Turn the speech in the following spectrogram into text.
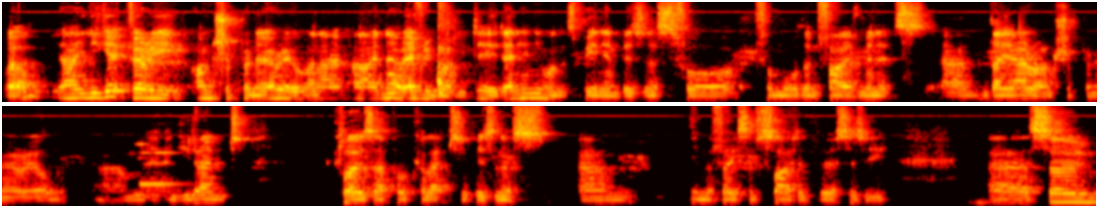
Well, uh, you get very entrepreneurial, and I, I, know everybody did. And anyone that's been in business for, for more than five minutes, um, they are entrepreneurial. Um, and you don't close up or collapse your business um, in the face of slight adversity. Uh, so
